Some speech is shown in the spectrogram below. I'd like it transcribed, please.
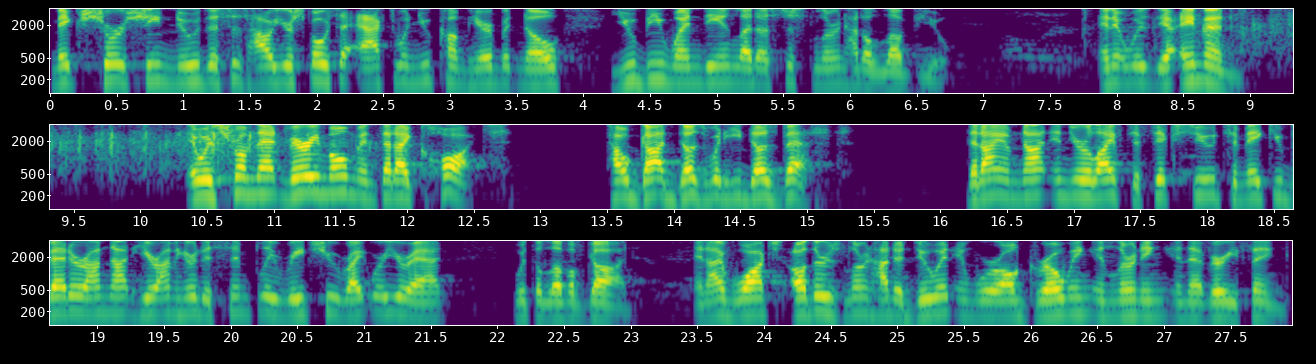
make sure she knew this is how you're supposed to act when you come here, but no, you be Wendy and let us just learn how to love you. And it was, yeah, amen. It was from that very moment that I caught how God does what He does best. That I am not in your life to fix you, to make you better. I'm not here. I'm here to simply reach you right where you're at with the love of God. And I've watched others learn how to do it, and we're all growing and learning in that very thing.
